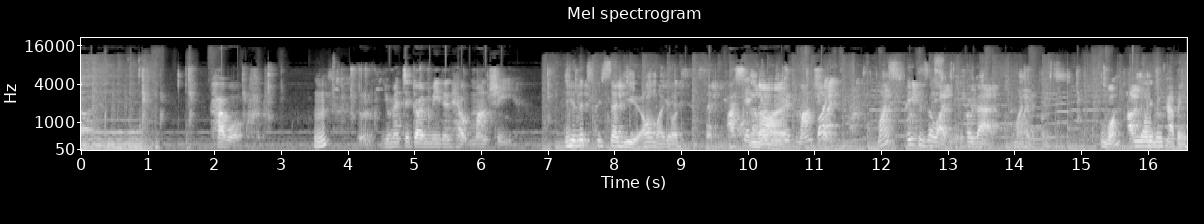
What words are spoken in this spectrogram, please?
packs when. How? Hmm? You're meant to go meet and help Munchie. You literally said you. Oh my god. I said No. go with Munchie. Like- My speakers are like so bad. My headphones. What? I'm not even capping.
